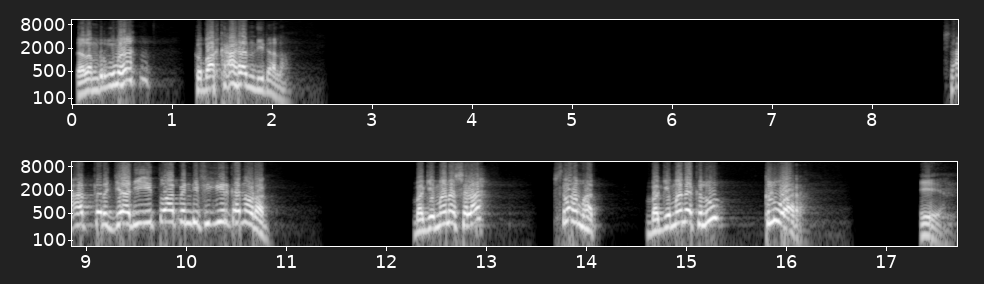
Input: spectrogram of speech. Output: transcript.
Dalam rumah, kebakaran di dalam. Saat terjadi itu apa yang difikirkan orang? Bagaimana salah? Selamat. Bagaimana kelu? keluar? Iya.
